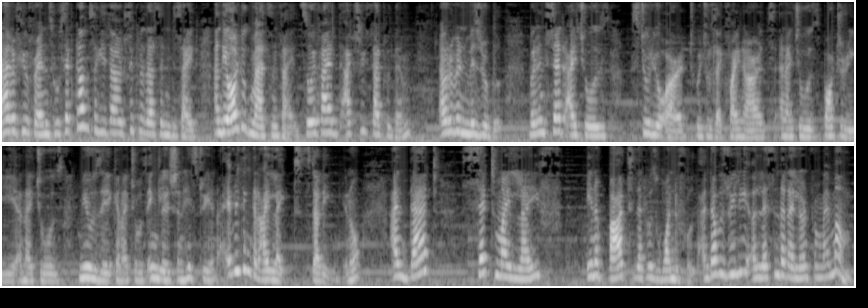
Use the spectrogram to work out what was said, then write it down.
I had a few friends who said, come Sangeeta, sit with us and decide. And they all took maths and science. So if I had actually sat with them, I would have been miserable. But instead I chose studio art, which was like fine arts, and I chose pottery, and I chose music, and I chose English and history, and everything that I liked studying, you know. And that set my life in a path that was wonderful. And that was really a lesson that I learned from my mum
